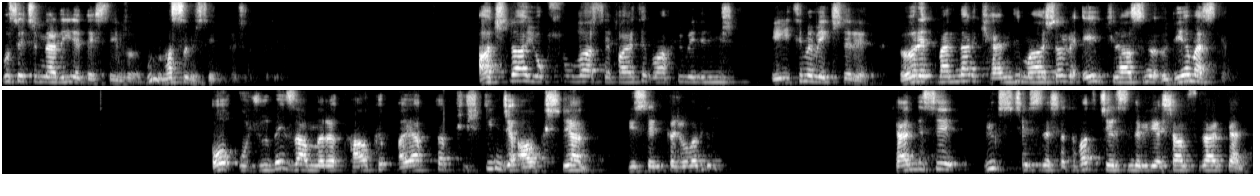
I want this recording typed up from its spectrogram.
Bu seçimlerde yine desteğimiz olur. Bu nasıl bir sendikacılıktır? Yani? Açlığa, yoksulluğa, sefalete mahkum edilmiş eğitim emekçileri, öğretmenler kendi maaşlarıyla ev kirasını ödeyemezken o ucube zamları kalkıp ayakta pişkince alkışlayan bir sendikacı olabilir mi? Kendisi lüks içerisinde, şatafat içerisinde bir yaşam sürerken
